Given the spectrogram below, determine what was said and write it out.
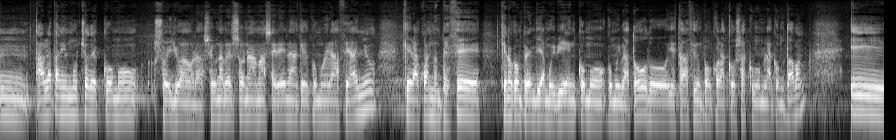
mm, habla también mucho de cómo soy yo ahora. Soy una persona más serena que como era hace años, que era cuando empecé, que no comprendía muy bien cómo, cómo iba todo y estaba haciendo un poco las cosas como me la contaban. Y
